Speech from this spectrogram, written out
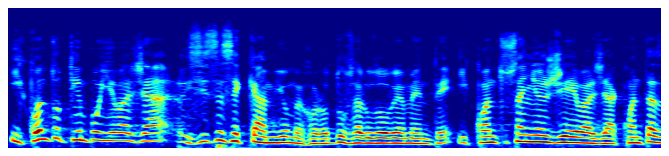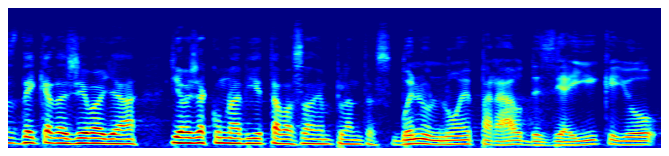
¿Y cuánto tiempo llevas ya? Hiciste ese cambio, mejoró tu salud obviamente. ¿Y cuántos años llevas ya? ¿Cuántas décadas lleva ya? Llevas ya con una dieta basada en plantas. Bueno, no he parado. Desde ahí que yo,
